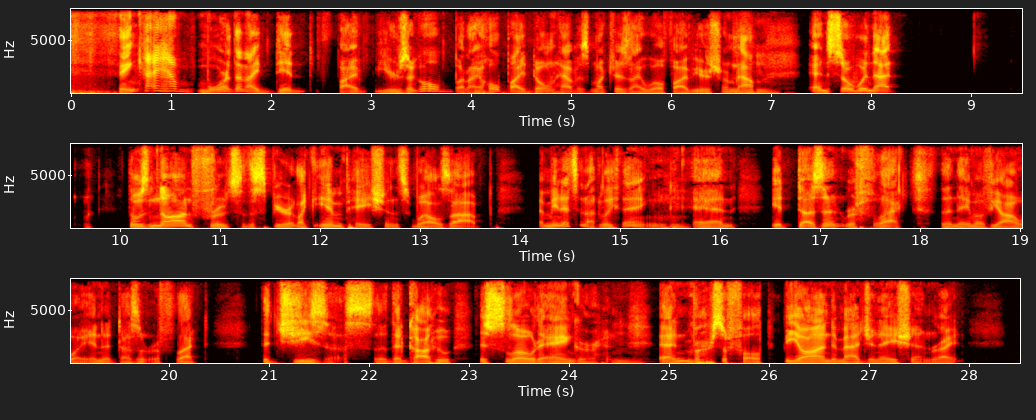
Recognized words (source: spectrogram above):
think I have more than I did five years ago, but I hope I don't have as much as I will five years from now. Hmm. And so when that, those non fruits of the spirit, like impatience, wells up, I mean, it's an ugly thing. Hmm. And it doesn't reflect the name of Yahweh and it doesn't reflect the Jesus, the, the God who is slow to anger and, Mm. and merciful beyond imagination, right?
